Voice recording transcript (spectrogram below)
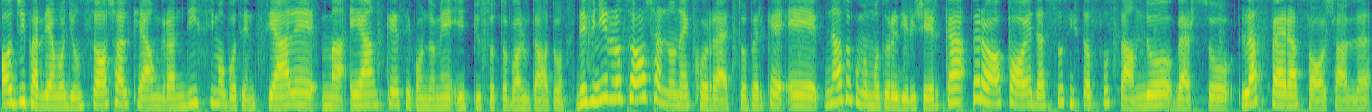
Oggi parliamo di un social che ha un grandissimo potenziale ma è anche secondo me il più sottovalutato. Definirlo social non è corretto perché è nato come un motore di ricerca però poi adesso si sta spostando verso la sfera social social,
